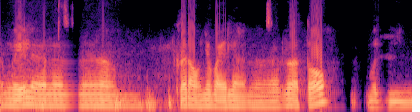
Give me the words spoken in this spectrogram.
em nghĩ là, là, là khởi đầu như vậy là, là rất là tốt. Mình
